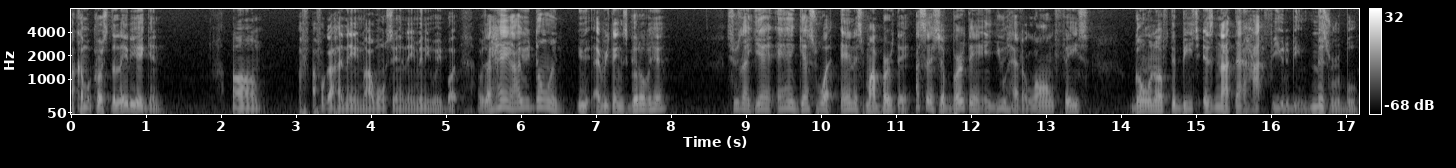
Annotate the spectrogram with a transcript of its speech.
I come across the lady again. Um, I, forgot her name. I won't say her name anyway. But I was like, "Hey, how you doing? You everything's good over here?" She was like, "Yeah." And guess what? And it's my birthday. I said, "It's your birthday, and you had a long face going off the beach. It's not that hot for you to be miserable,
